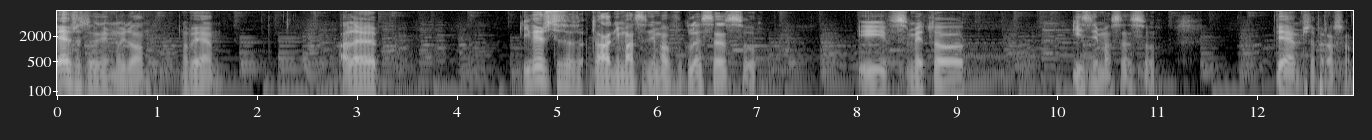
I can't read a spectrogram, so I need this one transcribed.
Wiem, że to nie mój dom. No wiem. Ale... I wiesz, że ta animacja nie ma w ogóle sensu. I w sumie to... Nic nie ma sensu. Wiem, przepraszam.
